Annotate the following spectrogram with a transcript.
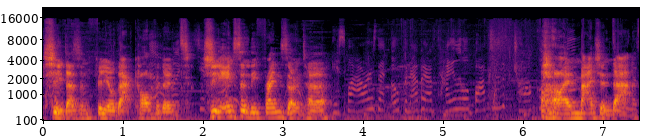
she doesn't feel that confident. She instantly friend zoned her. These flowers that open up and have tiny little boxes of chocolate. Oh, I imagine that.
